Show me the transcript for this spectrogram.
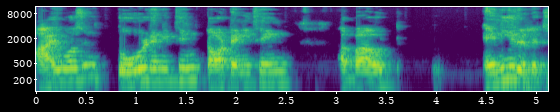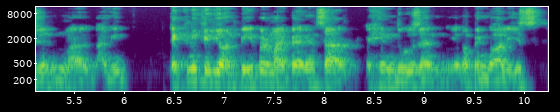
i wasn't told anything taught anything about any religion. Uh, I mean, technically on paper, my parents are Hindus and you know Bengalis.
